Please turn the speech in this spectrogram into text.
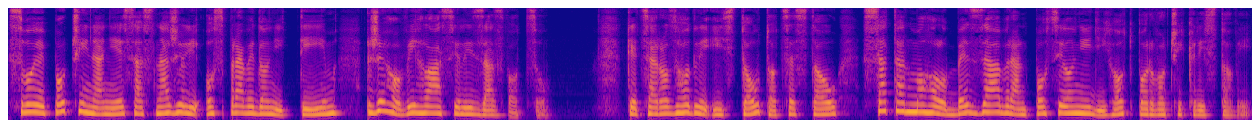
svoje počínanie sa snažili ospravedlniť tým, že ho vyhlásili za zvodcu. Keď sa rozhodli ísť touto cestou, Satan mohol bez zábran posilniť ich odpor voči Kristovi.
